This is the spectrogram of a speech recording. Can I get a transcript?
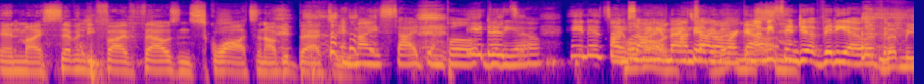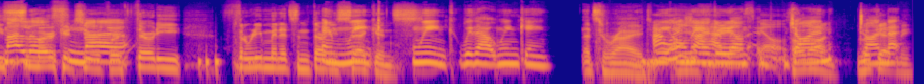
and my 75,000 squats, and I'll get back to In you. my side dimple He did video. he did say, I'm "Let me sorry. get back I'm sorry. Let work me. Let me send you a video of Let me my little smirk at you for 33 minutes and 30 and wink, seconds. wink without winking. That's right. I we wish only I had agree those on skills. Hold John. on. Look John, at that, me.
